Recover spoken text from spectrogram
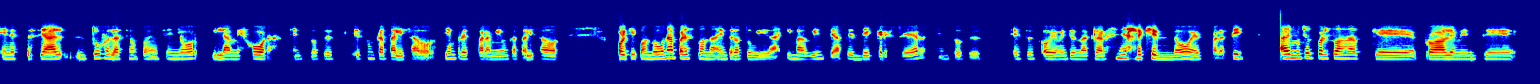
en especial tu relación con el Señor y la mejora. Entonces es un catalizador, siempre es para mí un catalizador, porque cuando una persona entra a tu vida y más bien te hace decrecer, entonces eso es obviamente una clara señal de que no es para ti. Hay muchas personas que probablemente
